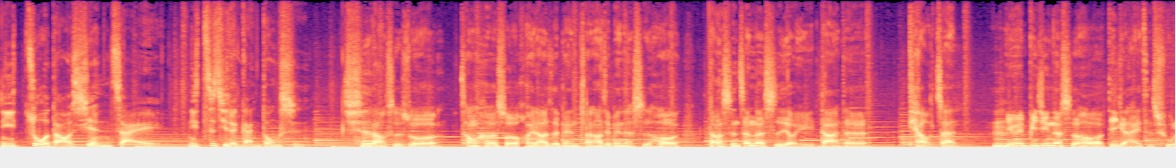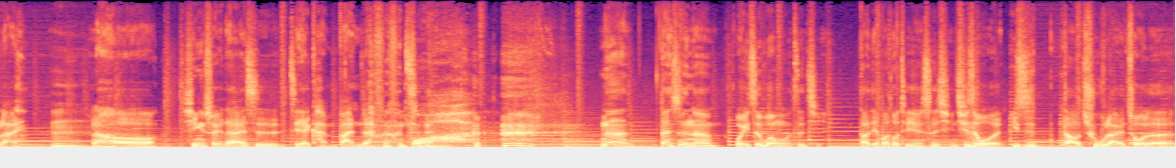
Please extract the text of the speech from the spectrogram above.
你做到现在，你自己的感动是？其实老实说，从合作回到这边转到这边的时候，当时真的是有一大的挑战，因为毕竟那时候第一个孩子出来，嗯，然后薪水大概是直接砍半这样子。哇！那但是呢，我一直问我自己。到底要不要做这件事情？其实我一直到出来做了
